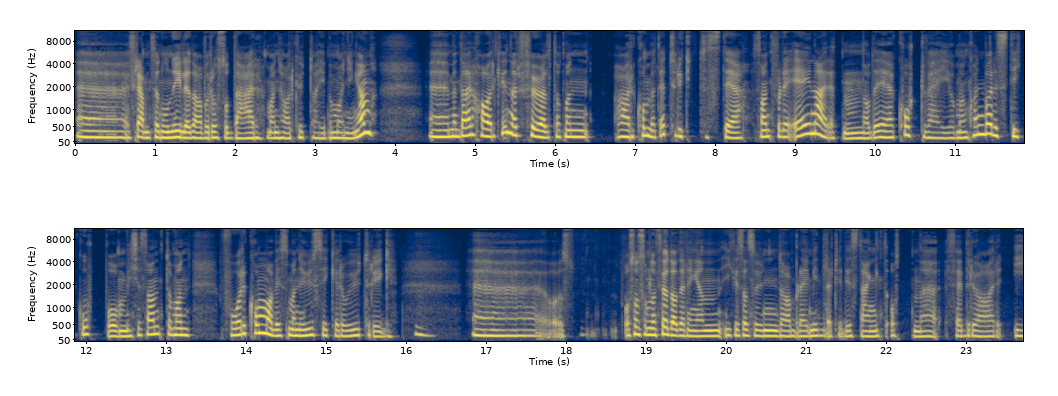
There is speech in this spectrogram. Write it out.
Eh, frem til nå nylig, da, hvor også der man har kutta i bemanningen. Eh, men der har kvinner følt at man har kommet til et trygt sted, sant? for det er i nærheten, og det er kort vei, og man kan bare stikke oppom, ikke sant, og man får komme hvis man er usikker og utrygg. Eh, og, og sånn som når fødeavdelingen i Kristiansund da ble midlertidig stengt 8. februar i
